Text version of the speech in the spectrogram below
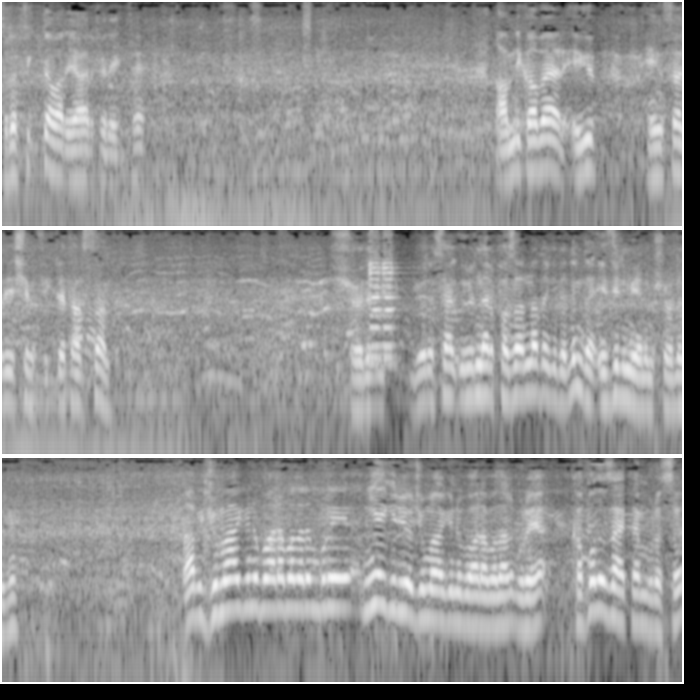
Trafik de var ya Erfelek'te. Amlik Haber, Eyüp, Ensar Yeşim, Fikret Arslan. Şöyle bir yöresel ürünler pazarına da gidelim de ezilmeyelim şöyle bir. Abi cuma günü bu arabaların buraya niye giriyor cuma günü bu arabalar buraya? Kapalı zaten burası.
